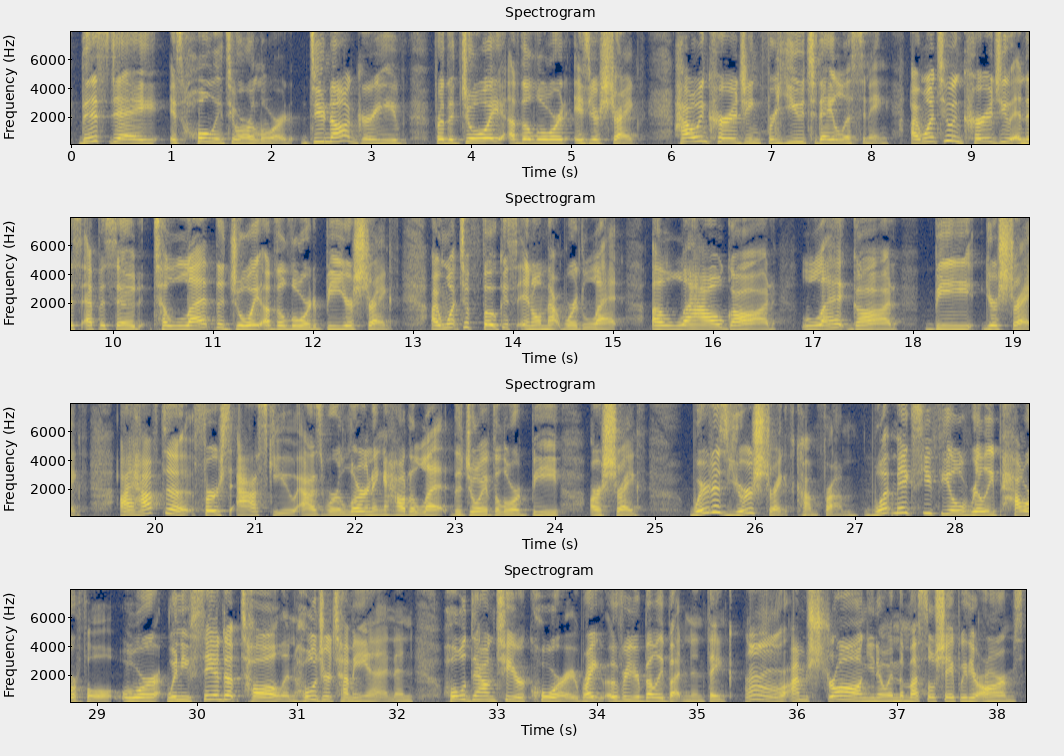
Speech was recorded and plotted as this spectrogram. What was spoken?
This day is holy to our Lord. Do not grieve, for the joy of the Lord is your strength. How encouraging for you today listening. I want to encourage you in this episode to let the joy of the Lord be your strength. I want to focus in on that word let. Allow God, let God be your strength. I have to first ask you as we're learning how to let the joy of the Lord be our strength. Where does your strength come from? What makes you feel really powerful? Or when you stand up tall and hold your tummy in and hold down to your core right over your belly button and think, oh, I'm strong, you know, in the muscle shape with your arms.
